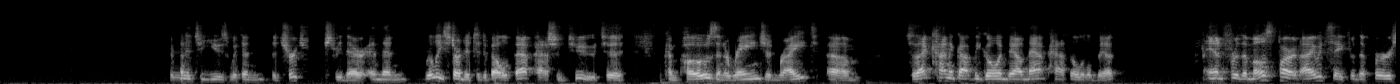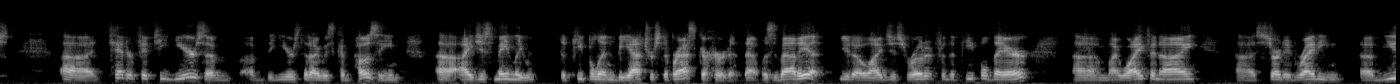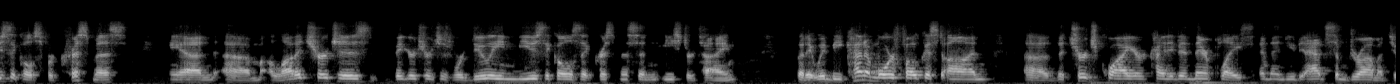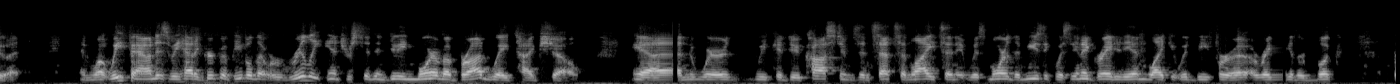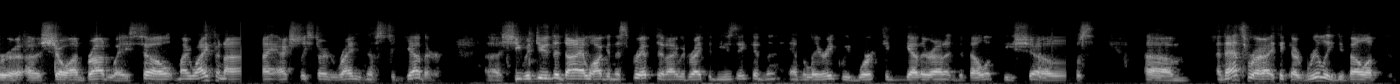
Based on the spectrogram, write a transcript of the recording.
wanted to use within the church history there, and then really started to develop that passion too to compose and arrange and write. Um, so that kind of got me going down that path a little bit. And for the most part, I would say for the first uh, 10 or 15 years of, of the years that I was composing, uh, I just mainly, the people in Beatrice, Nebraska heard it. That was about it. You know, I just wrote it for the people there. Uh, my wife and I uh, started writing uh, musicals for Christmas. And um, a lot of churches, bigger churches, were doing musicals at Christmas and Easter time, but it would be kind of more focused on uh, the church choir kind of in their place, and then you'd add some drama to it. And what we found is we had a group of people that were really interested in doing more of a Broadway type show and where we could do costumes and sets and lights and it was more the music was integrated in like it would be for a, a regular book for a, a, show on broadway. So my wife and i actually started writing those together. Uh, she would do the dialogue and the script and i would write the music and the, and the lyric. We'd work together on it develop these shows. Um, and that's where I think I really developed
